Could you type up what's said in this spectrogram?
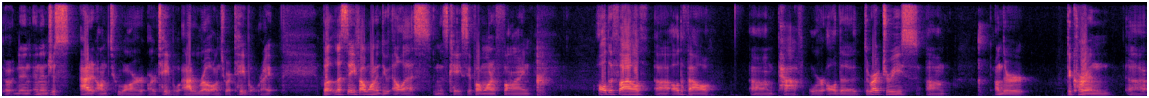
and then, and then just add it onto our, our table, add a row onto our table, right? But let's say if I want to do ls in this case, if I want to find all the file, uh, all the file um, path or all the directories um, under the current uh,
